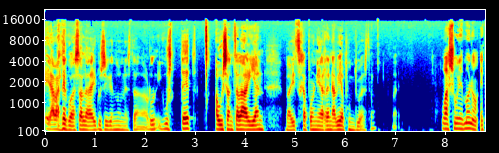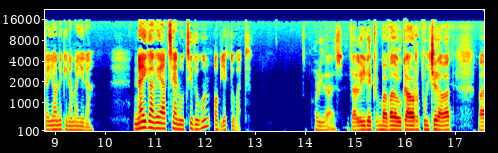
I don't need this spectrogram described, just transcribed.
erabateko azala ikusi gendun, ez da? Orduan, ikustet, hau izan zala agian, ba, itz japoniarren abia puntua, ez da? Bai. Oasure mono eta jaunekin amaiera. Nahi gabe atzean utzi dugun objektu bat. Hori da, ez. Eta leirek ba, badauka hor pultsera bat, ba,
